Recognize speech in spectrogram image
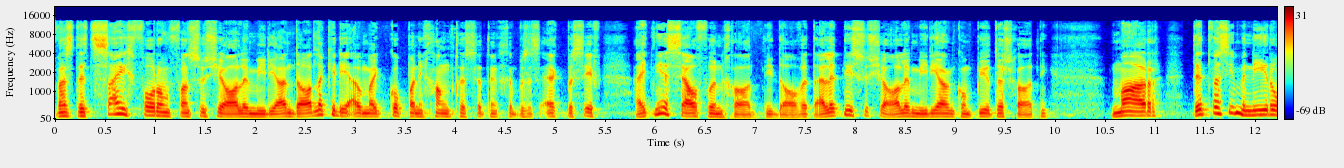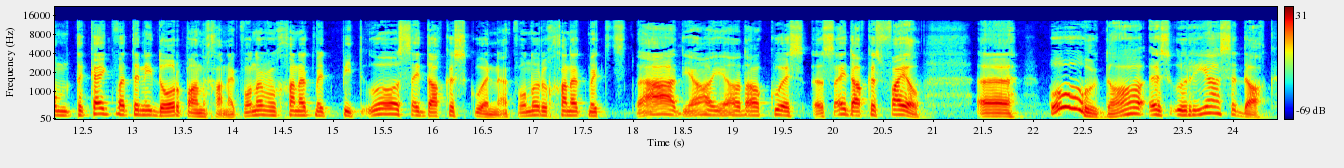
was dit sy vorm van sosiale media. En dadelik het die ou my kop aan die gang gesit en gebes, ek besef hy het nie 'n selfoon gehad nie Dawid hy het nie sosiale media en komputers gehad nie. Maar dit was die manier om te kyk wat in die dorp aangaan. Ek wonder hoe gaan dit met Piet? O sy dak is skoon. Ek wonder hoe gaan dit met ah, ja ja daar koes sy dak is vuil. Uh o daar is Uria se dak.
